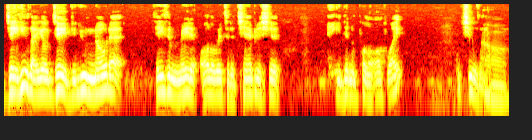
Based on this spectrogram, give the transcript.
Jade, he was like, yo, Jade, did you know that Jason made it all the way to the championship and he didn't pull an off white? And she was like, Oh.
